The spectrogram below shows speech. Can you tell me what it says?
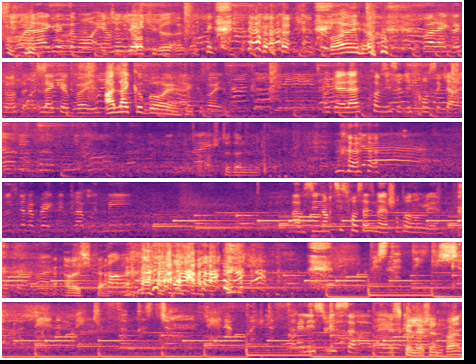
Voilà, exactement. Et en anglais. tu le- Boy. Voilà, exactement. c'est Like a boy. I like a boy. Like a boy. Ok, là, premier, c'est du français carré. Alors, je te donne le micro. Who's gonna break the club with me? Ah, c'est une artiste française, mais elle chante en anglais. Donc, euh, ouais. Ah bah super. Pardon. elle est suisse. Est-ce qu'elle est genevoise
